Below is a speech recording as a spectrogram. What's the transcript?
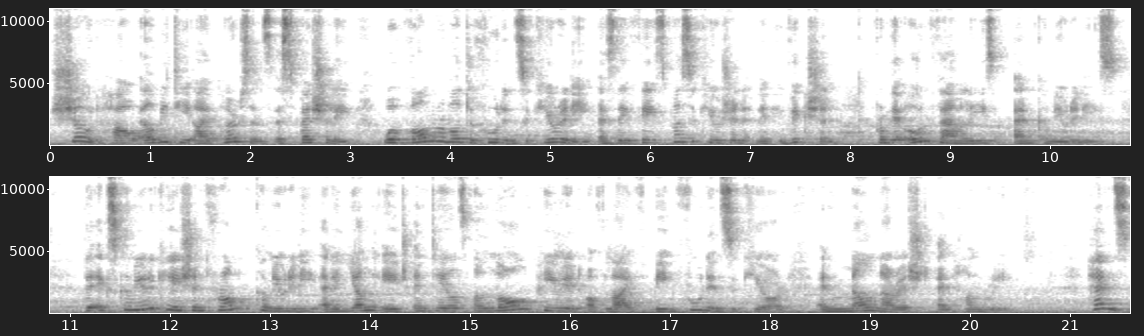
showed how LBTI persons especially were vulnerable to food insecurity as they faced persecution and eviction from their own families and communities. The excommunication from community at a young age entails a long period of life being food insecure and malnourished and hungry. Hence,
